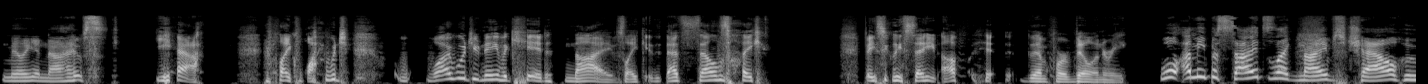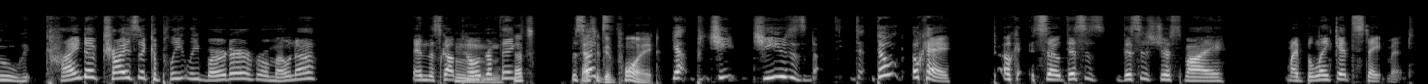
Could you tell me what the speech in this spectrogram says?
Million knives. Yeah. Like, why would you, why would you name a kid Knives? Like, that sounds like basically setting up them for villainy. Well, I mean, besides like Knives Chau, who kind of tries to completely murder Ramona in the Scott Pilgrim Hmm, thing. That's, Besides, that's a good point. yeah, she she uses don't okay, okay. So this is this is just my my blanket statement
